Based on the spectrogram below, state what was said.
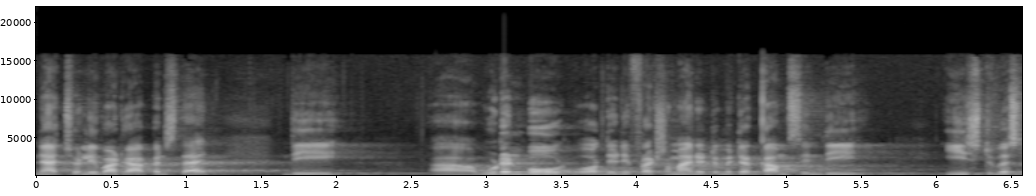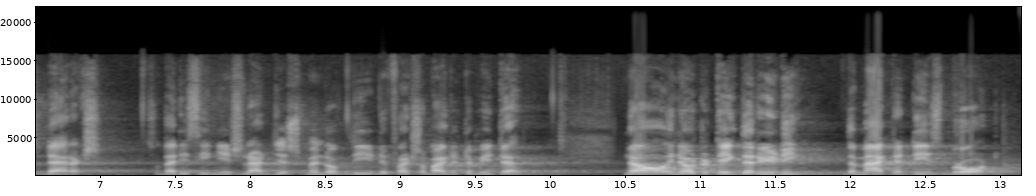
naturally what happens that the uh, wooden board or the deflection magnetometer comes in the east west direction. So, that is initial adjustment of the deflection magnetometer. Now, in order to take the reading, the magnet is brought.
